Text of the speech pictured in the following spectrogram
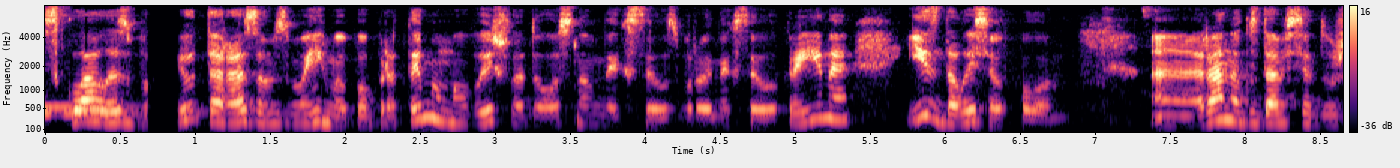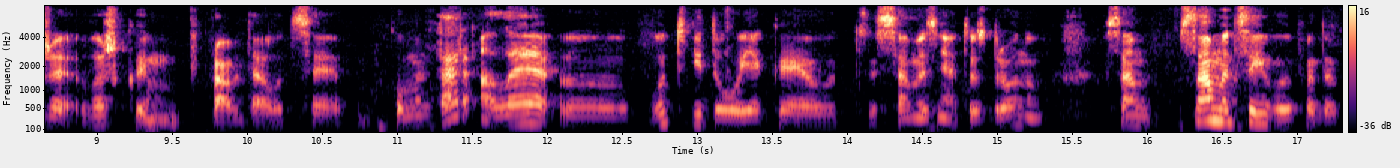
склали зброю та разом з моїми побратимами вийшли до основних сил Збройних сил України і здалися в полон. Е, Ранок здався дуже важким, правда, оце коментар, але е, от відео, яке от саме знято з дрону, сам, саме цей випадок.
